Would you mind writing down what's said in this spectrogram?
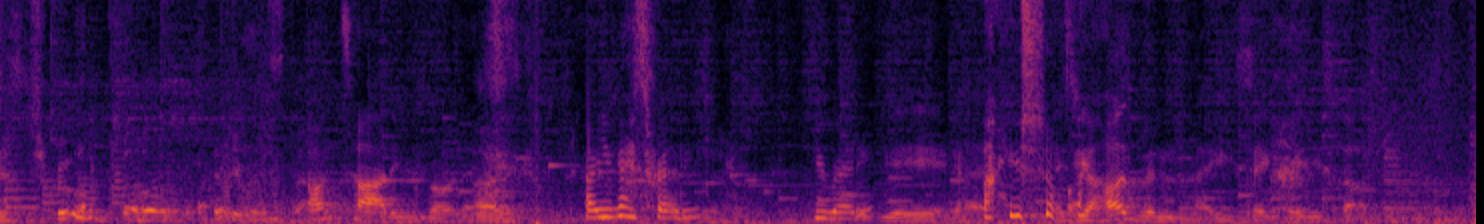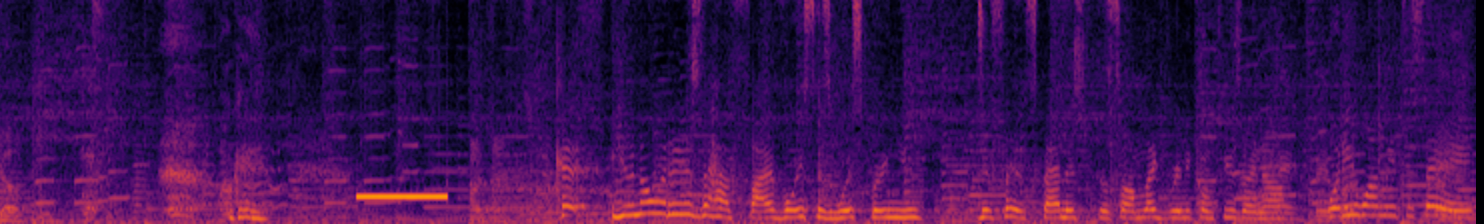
it's true, though. I'm tired of you, bro. Like, Are you guys ready? You ready? yeah, yeah, go ahead. Are you sure? It's your husband. Like, he's saying crazy stuff. Okay. 'Cause You know what it is to have five voices whispering you different Spanish, so I'm like really confused right now. babe, What do you want me to say?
